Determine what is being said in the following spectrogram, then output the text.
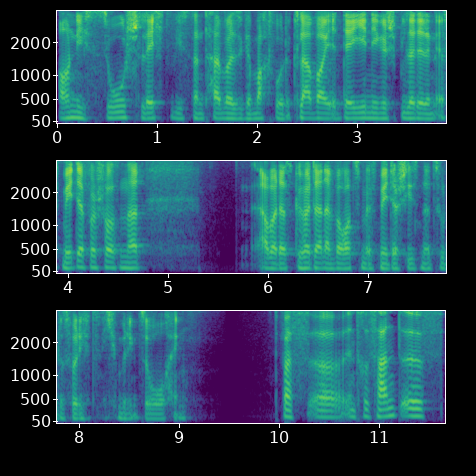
auch nicht so schlecht, wie es dann teilweise gemacht wurde. Klar war er derjenige Spieler, der den Elfmeter verschossen hat, aber das gehört dann einfach auch zum Elfmeterschießen dazu. Das würde ich jetzt nicht unbedingt so hochhängen. Was äh, interessant ist,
